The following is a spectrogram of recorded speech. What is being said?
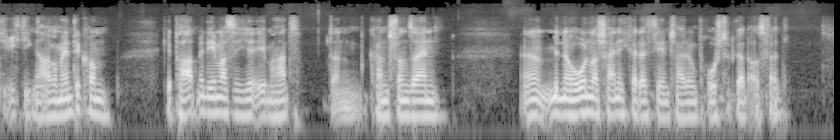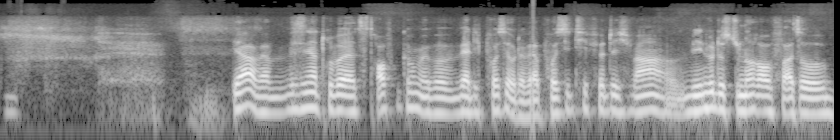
die richtigen Argumente kommen, gepaart mit dem, was er hier eben hat, dann kann es schon sein, äh, mit einer hohen Wahrscheinlichkeit, dass die Entscheidung pro Stuttgart ausfällt. Ja, wir sind ja drüber jetzt draufgekommen, über wer dich positiv oder wer positiv für dich war. Wen würdest du noch auf, also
